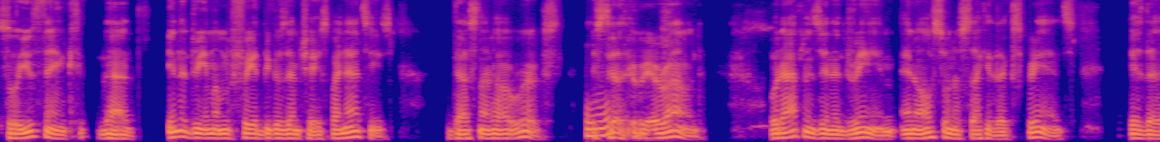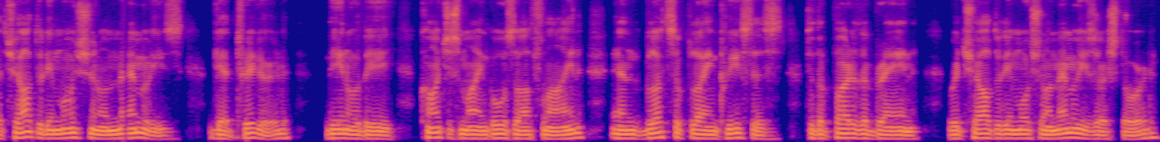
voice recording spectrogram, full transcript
So you think that in a dream I'm afraid because I'm chased by Nazis. That's not how it works. Mm-hmm. It's the other way around. What happens in a dream and also in a psychedelic experience is that childhood emotional memories get triggered you know the conscious mind goes offline and blood supply increases to the part of the brain where childhood emotional memories are stored.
